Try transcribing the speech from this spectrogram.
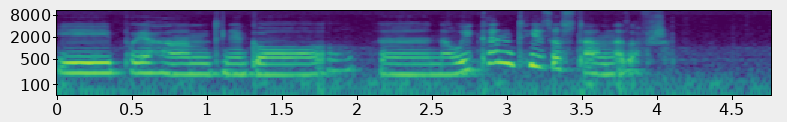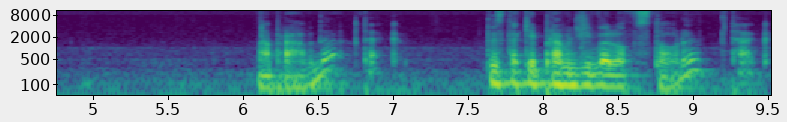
i pojechałam do niego y, na weekend i zostałam na zawsze. Naprawdę? Tak. To jest takie prawdziwe love story? Tak.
